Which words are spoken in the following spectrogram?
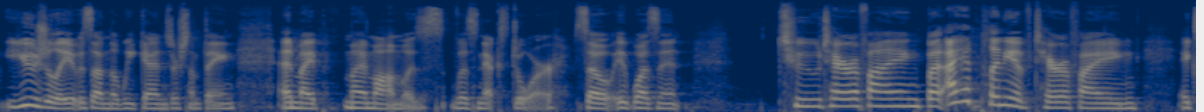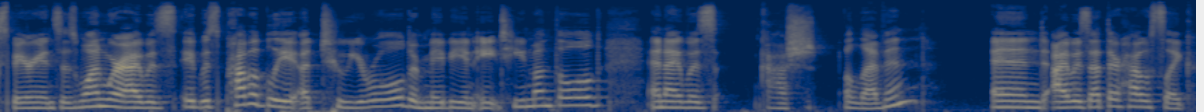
usually it was on the weekends or something and my my mom was was next door. So it wasn't too terrifying but i had plenty of terrifying experiences. One where i was it was probably a 2 year old or maybe an 18 month old and i was gosh 11 and i was at their house like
